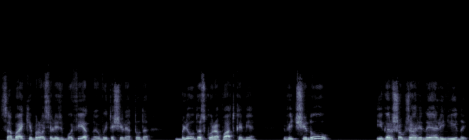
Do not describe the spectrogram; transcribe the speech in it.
Собаки бросились в буфетную, вытащили оттуда блюдо с куропатками, ветчину и горшок жареной оленины,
